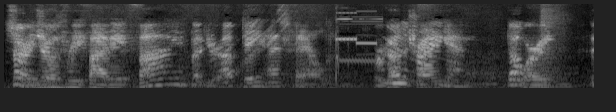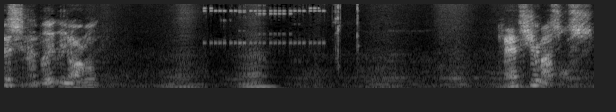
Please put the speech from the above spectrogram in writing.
Sorry, Joe3585, but your update has failed. We're going to try again. Don't worry, this is completely normal. Tense your muscles.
